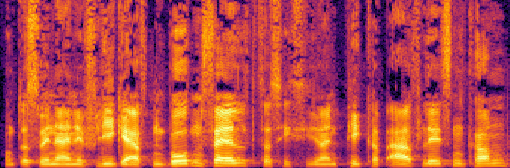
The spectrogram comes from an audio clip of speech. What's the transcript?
Und dass wenn eine Fliege auf den Boden fällt, dass ich sie ein Pickup auflesen kann.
